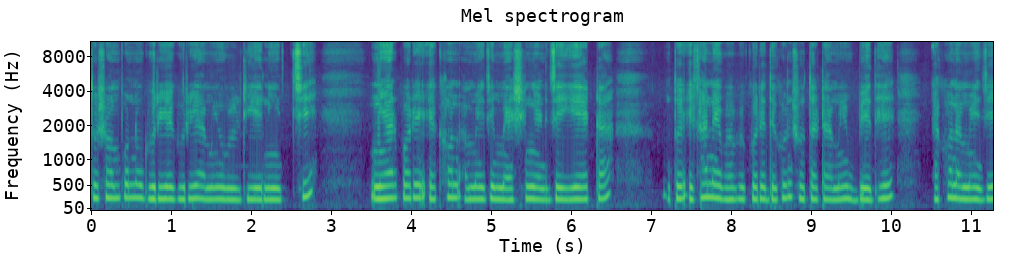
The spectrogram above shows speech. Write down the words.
তো সম্পূর্ণ ঘুরিয়ে ঘুরিয়ে আমি উল্টিয়ে নিচ্ছি। নেওয়ার পরে এখন আমি যে ম্যাশিংয়ের যে ইয়েটা, তো এখানে এভাবে করে দেখুন সুতাটা আমি বেঁধে এখন আমি যে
